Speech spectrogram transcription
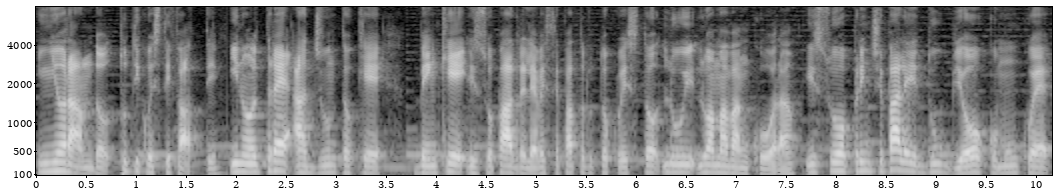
ignorando tutti questi fatti. Inoltre ha aggiunto che Benché il suo padre le avesse fatto tutto questo, lui lo amava ancora. Il suo principale dubbio, o comunque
